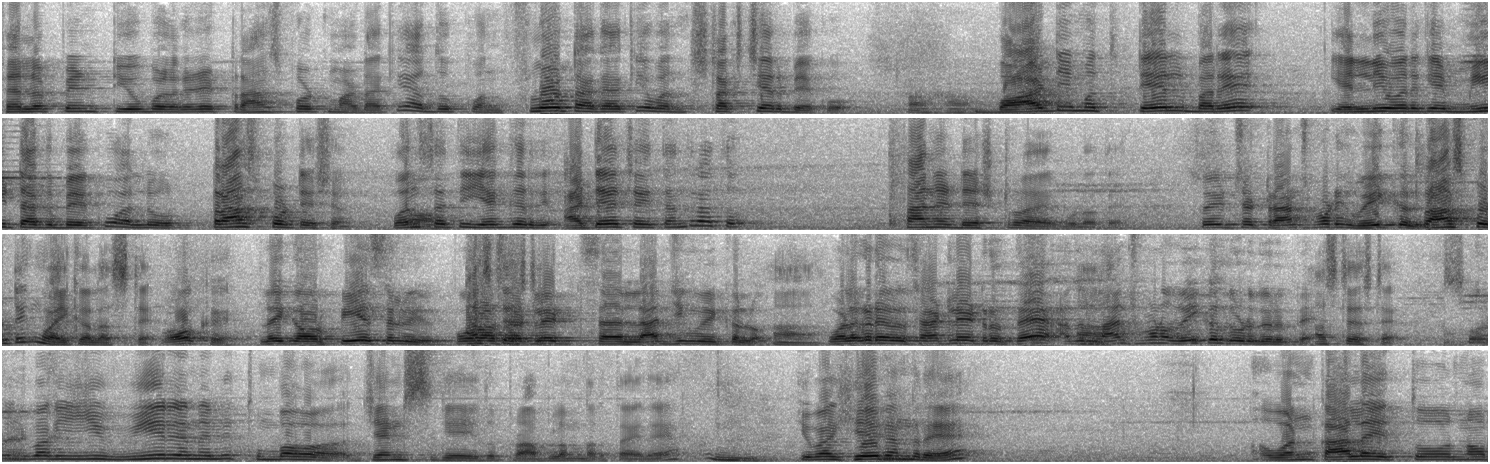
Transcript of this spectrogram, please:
ಫೆಲೋಪಿನ್ ಟ್ಯೂಬ್ ಒಳಗಡೆ ಟ್ರಾನ್ಸ್ಪೋರ್ಟ್ ಮಾಡೋಕ್ಕೆ ಅದಕ್ಕೆ ಒಂದು ಫ್ಲೋಟ್ ಆಗೋಕ್ಕೆ ಒಂದು ಸ್ಟ್ರಕ್ಚರ್ ಬೇಕು. ಬಾಡಿ ಮತ್ತು ಟೇಲ್ ಬರೇ ಎಲ್ಲಿವರೆಗೆ ಮೀಟ್ ಆಗಬೇಕು ಅಲ್ಲೂ ಟ್ರಾನ್ಸ್ಪೋರ್ಟೇಷನ್ ಒಂದು ಸತಿ ಎಗ್ ಅಟ್ಯಾಚ್ ಆಯ್ತಂದ್ರೆ ಅದು ತಾನೇ ಡೆಸ್ಟ್ರಾಯ್ ಆಗಿಬಿಡುತ್ತೆ. So it's a transporting vehicle transporting vehicle ಅಷ್ಟೇ. ಓಕೆ ಲೈಕ್ ಅವ್ರ P S L V polar. Satellite launching vehicle. ಒಳಗಡೆ ಸ್ಯಾಟಲೈಟ್ ಇರುತ್ತೆ ಅದು ಲಾಂಚ್ ಮಾಡೋ ವೆಹಿಕಲ್ ದೊಡ್ಡದಿರುತ್ತೆ ಅಷ್ಟೇ ಅಷ್ಟೇ. ಸೊ ಇವಾಗ ಈ ವೀರ್ಯನಲ್ಲಿ ತುಂಬ ಜೆಂಟ್ಸ್ಗೆ ಇದು ಪ್ರಾಬ್ಲಮ್ ಬರ್ತಾ ಇದೆ. ಇವಾಗ ಹೇಗಂದ್ರೆ ಒಂದು ಕಾಲ ಇತ್ತು ನಾವು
